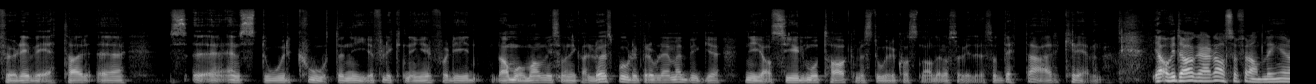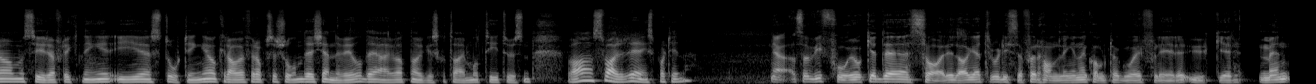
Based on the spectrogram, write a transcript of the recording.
før de vedtar eh, Eh, en stor kvote nye flyktninger. fordi da må man, hvis man ikke har løst boligproblemet, bygge nye asylmottak med store kostnader osv. Så, videre. så dette er krevende. Ja, og I dag er det altså forhandlinger om Syria-flyktninger i Stortinget. og Kravet fra opposisjonen det kjenner vi jo, det er jo at Norge skal ta imot 10 000. Hva svarer regjeringspartiene? Ja, altså Vi får jo ikke det svaret i dag. Jeg tror disse forhandlingene kommer til å gå i flere uker. Men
